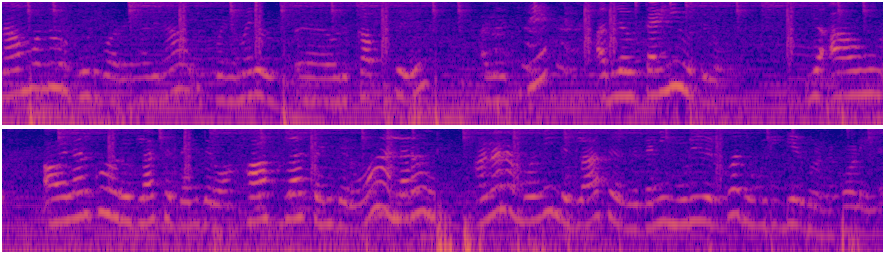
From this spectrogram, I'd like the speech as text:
நாம வந்து ஒரு போட்டு பாருங்க அதுனா இப்போ இந்த மாதிரி ஒரு ஒரு கப்பு அதை வச்சுட்டு அதில் தண்ணி ஊற்றணும் அவங்க எல்லாருக்கும் ஒரு கிளாஸ் தண்ணி தருவோம் ஹாஃப் கிளாஸ் தண்ணி தருவோம். எல்லாரும் ஆனால் நம்ம வந்து இந்த கிளாஸ் தண்ணி முடிவு இருக்கும் அதை ஊற்றிக்கிட்டே இருக்கணும் அந்த கோடையில்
